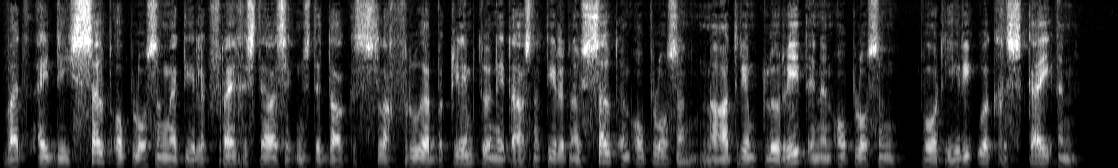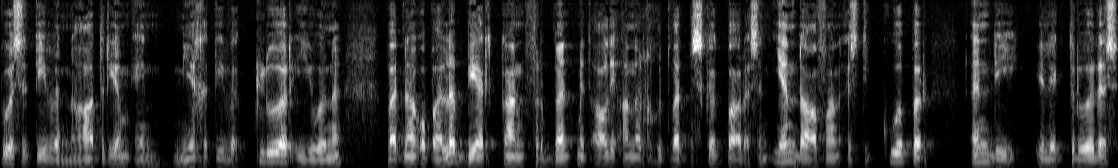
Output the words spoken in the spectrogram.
wat uit die soutoplossing natuurlik vrygestel is. Ek moes dit dalk 'n slag vroeër beklemtoon het. Daar's natuurlik nou sout in oplossing, natriumkloried en in oplossing word hierdie ook geskei in positiewe natrium en negatiewe kloorione wat nou op hulle beurt kan verbind met al die ander goed wat beskikbaar is. En een daarvan is die koper in die elektrodes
